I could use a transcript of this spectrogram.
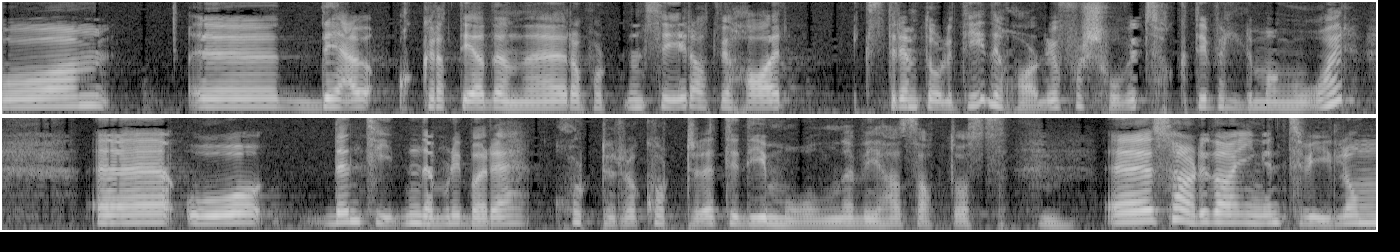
Og eh, Det er jo akkurat det denne rapporten sier, at vi har ekstremt dårlig tid. Det har de jo for så vidt sagt i veldig mange år. Eh, og den tiden den blir bare kortere og kortere til de målene vi har satt oss. Mm. Eh, så er det da ingen tvil om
